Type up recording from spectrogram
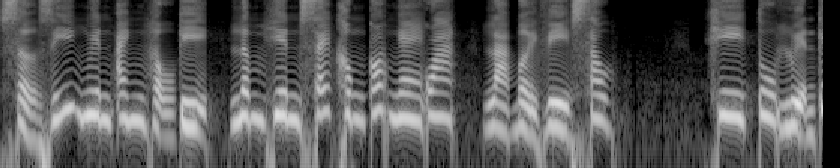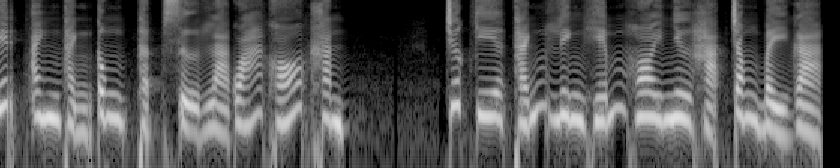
Sở dĩ Nguyên Anh hậu kỳ, Lâm Hiên sẽ không có nghe qua, là bởi vì sau. Khi tu luyện kết anh thành công thật sự là quá khó khăn. Trước kia thánh linh hiếm hoi như hạt trong bầy gà.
